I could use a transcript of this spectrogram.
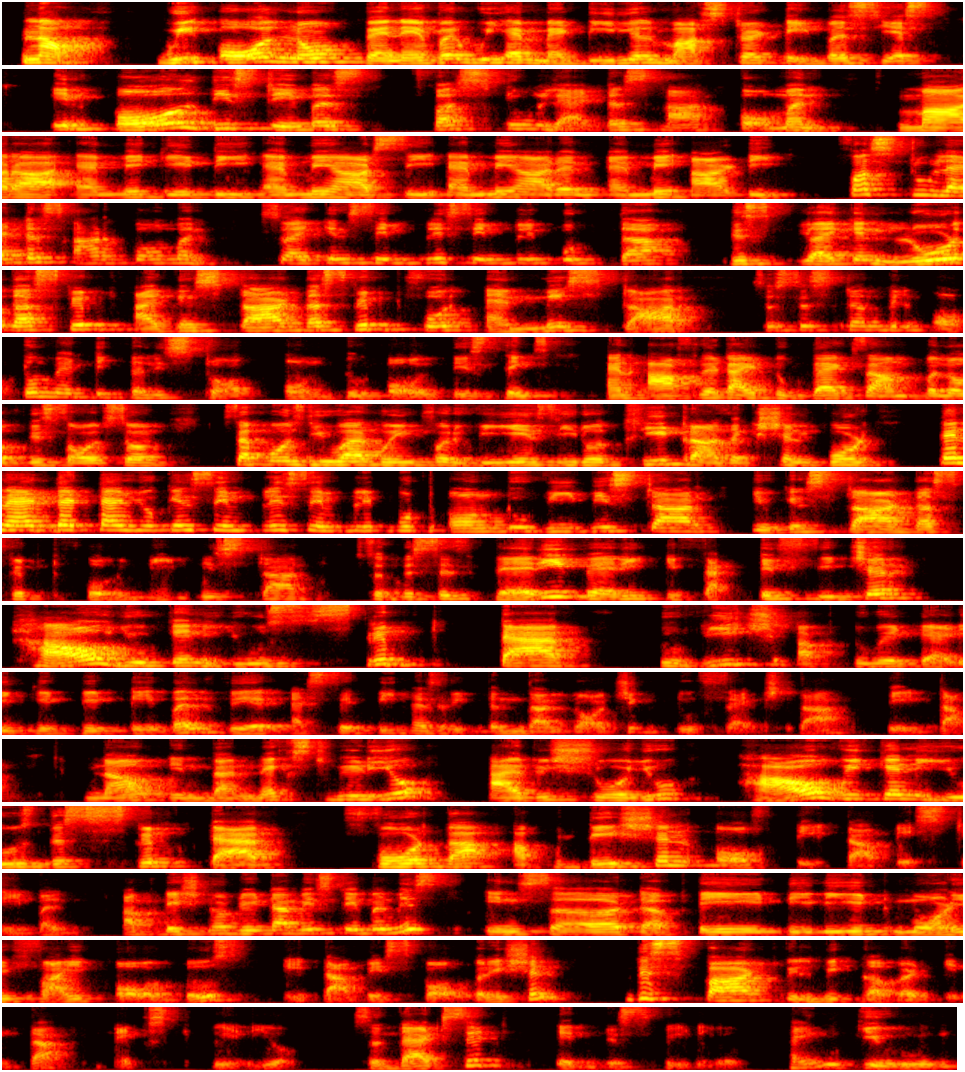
Now, we all know whenever we have material master tables, yes, in all these tables, first two letters are common. MARA, MAKT, MARC, MARM, MARD. First two letters are common. So I can simply, simply put the, this, I can load the script. I can start the script for MA star. So system will automatically stop onto all these things. And after that, I took the example of this also. Suppose you are going for VA03 transaction code then at that time, you can simply, simply put onto VB star. You can start the script for VB star. So this is very, very effective feature. How you can use script tab to reach up to a dedicated table where SAP has written the logic to fetch the data. Now, in the next video, I will show you how we can use the script tab for the updation of database table. Updation of database table means insert, update, delete, modify all those database operation. This part will be covered in the next video. So that's it in this video. Thank you.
